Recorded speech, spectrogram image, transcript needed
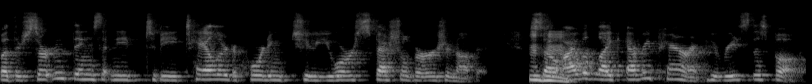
but there's certain things that need to be tailored according to your special version of it. Mm-hmm. So I would like every parent who reads this book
